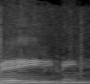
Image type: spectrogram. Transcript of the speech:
Maybe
